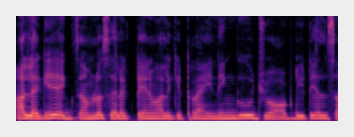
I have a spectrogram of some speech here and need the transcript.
అలాగే ఎగ్జామ్లో సెలెక్ట్ అయిన వాళ్ళకి ట్రైనింగ్ జాబ్ డీటెయిల్స్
